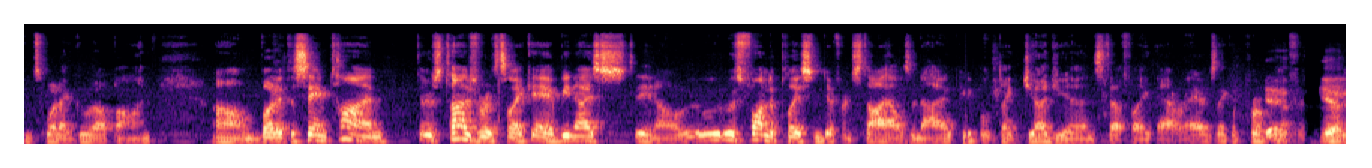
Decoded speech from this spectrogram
it's what I grew up on. Um, but at the same time, there's times where it's like, hey, it'd be nice, you know, it was fun to play some different styles and not have people like judge you and stuff like that, right? It was like appropriate Yeah, for yeah.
